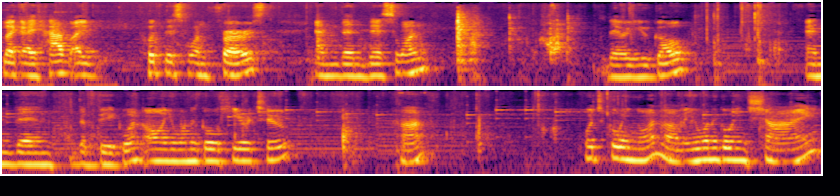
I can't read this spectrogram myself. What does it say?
like i have i put this one first and then this one there you go. And then the big one. Oh you want to go here too? Huh? What's going on mama? You want to go in shine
